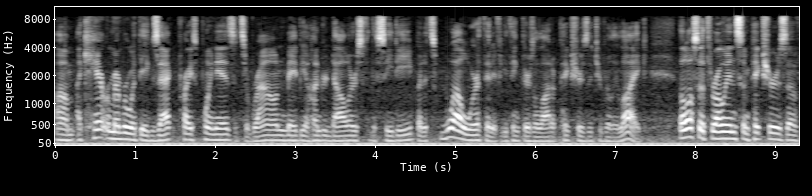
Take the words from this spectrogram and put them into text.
Um, I can't remember what the exact price point is. It's around maybe $100 for the CD, but it's well worth it if you think there's a lot of pictures that you really like. They'll also throw in some pictures of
